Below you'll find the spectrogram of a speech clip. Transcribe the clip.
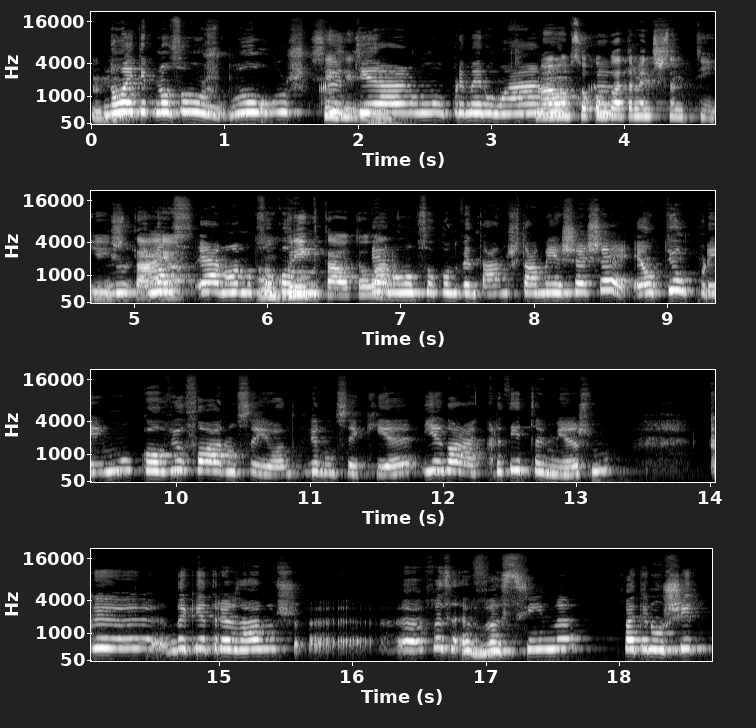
Uhum. Não é tipo, não são os burros que sim, sim, tiraram sim. o primeiro ano. Não é uma pessoa que... completamente distante Isto está, não, é, é, não é uma pessoa é um com, que está ao teu lado. É, não é uma pessoa com 90 anos que está meio xexé. É o teu primo que ouviu falar não sei onde, que viu não sei o quê, e agora acredita mesmo que daqui a 3 anos eh, a vacina vai ter um chip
